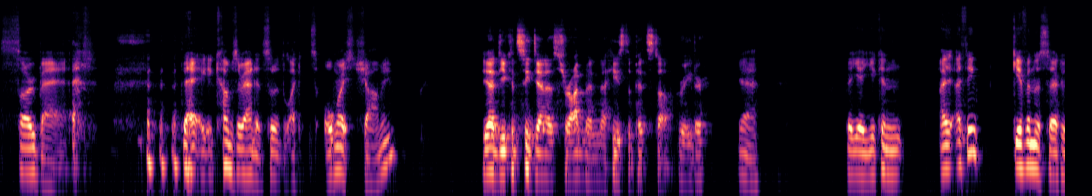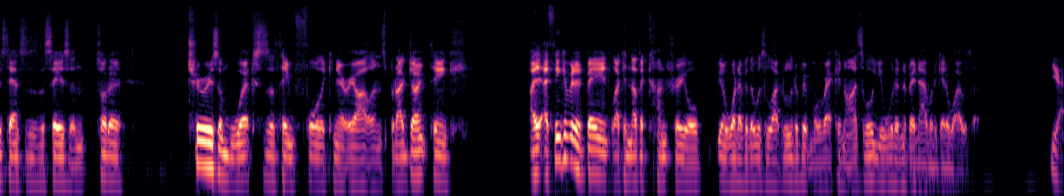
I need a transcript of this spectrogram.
so bad that it comes around. It's sort of like it's almost charming. Yeah, you can see Dennis Rodman. uh, He's the pit stop greeter. Yeah, but yeah, you can. I, I think, given the circumstances of the season, sort of tourism works as a theme for the Canary Islands. But I don't think. I, I think if it had been like another country or you know whatever that was like a little bit more recognizable, you wouldn't have been able to get away with it. Yeah.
